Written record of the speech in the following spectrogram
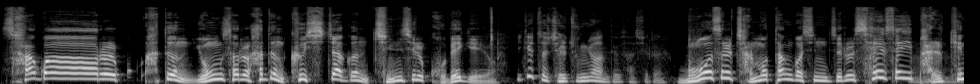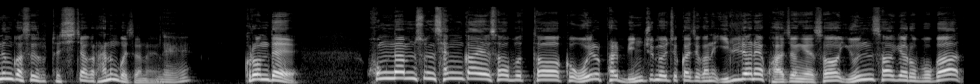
사과를 하든 용서를 하든 그 시작은 진실 고백이에요. 이게 더 제일 중요한데요, 사실은. 무엇을 잘못한 것인지를 세세히 밝히는 것에서부터 시작을 하는 거잖아요. 네. 그런데 홍남순 생가에서부터 그 5.18 민주묘지까지 가는 일련의 과정에서 윤석열 후보가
